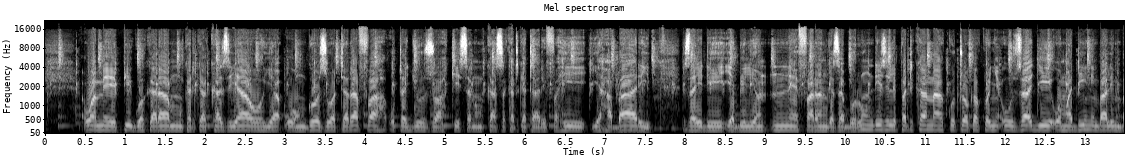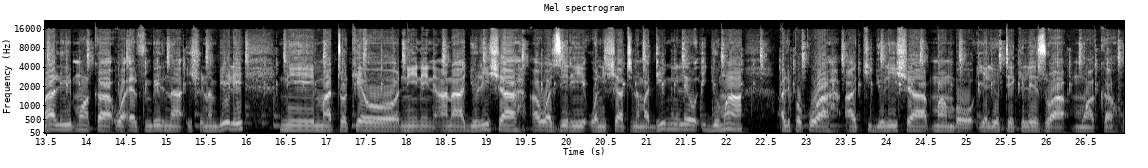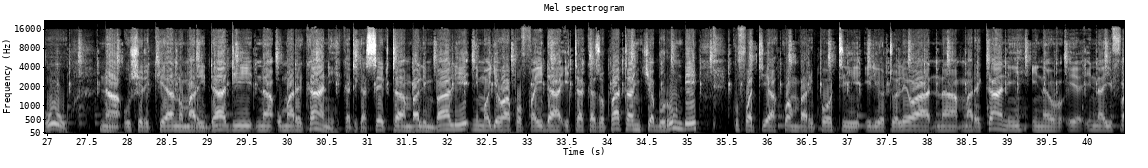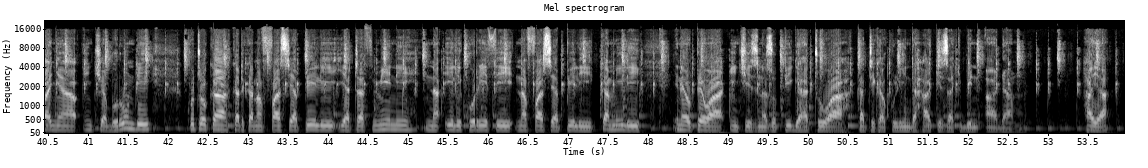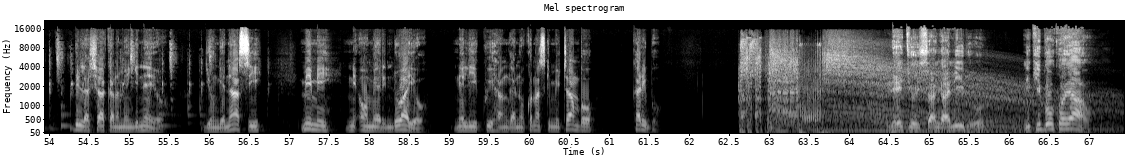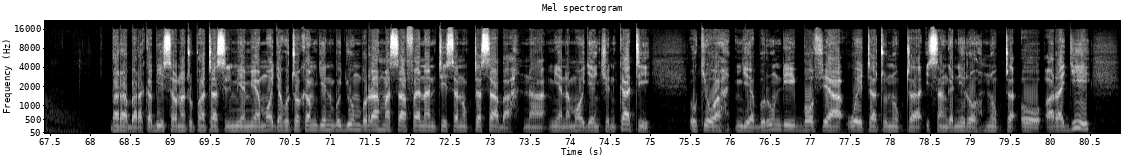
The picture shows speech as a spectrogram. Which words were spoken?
wamepigwa karamu katika kazi yao ya uongozi wa tarafa utajuzwa kisa na mkasa katika taarifa hii ya habari. Zaidi ya bilioni 4 faranga za Burundi zilipatikana kutoka kwenye uuzaji wa madini mbalimbali mbali, mwaka wa 2022 ni matokeo ni, ni anajulisha waziri wa nishati na madini leo Ijumaa alipokuwa akijulisha mambo yaliyotekelezwa mwaka huu. Na ushirikiano maridadi na umarekani katika sekta mbalimbali mbali, ni mojawapo faida itakazopata nchi ya Burundi kufuatia kwamba ripoti iliyotolewa na Marekani inaifanya nchi ya Burundi kutoka katika nafasi ya pili ya tathmini na ili kurithi nafasi ya pili kamili inayopewa nchi zinazopiga hatua katika kulinda haki za kibinadamu. Haya bila shaka na mengineyo. Jiunge nasi mimi ni Omer Ndwayo nilikuihangano kona mitambo karibu. lejo Isanganiro ni kiboko yao. Barabara kabisa unatupata asilimia mia moja kutoka mjini Bujumbura masafa ya 99.7 na 101 nchini kati. Ukiwa nje ya Burundi bofya weta isanganiro nukta org.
